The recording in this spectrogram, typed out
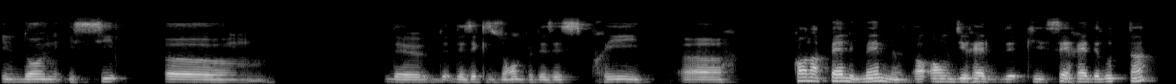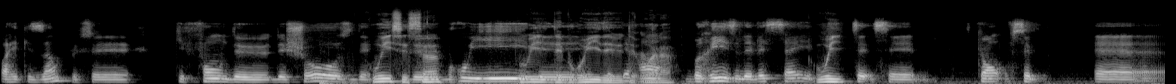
il donne ici des exemples des esprits qu'on appelle même, on dirait, qui seraient des lutins, par exemple, qui font de, des choses, des, oui, c'est ça. bruits, oui, des, bruits, des, voilà. brisent les vaisselles. Oui. C'est euh,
